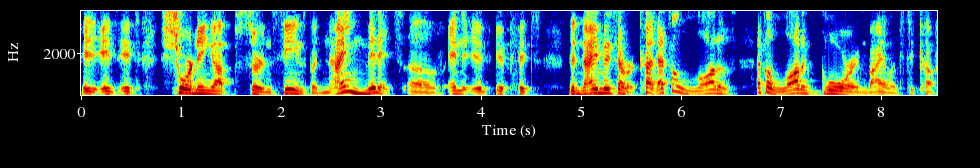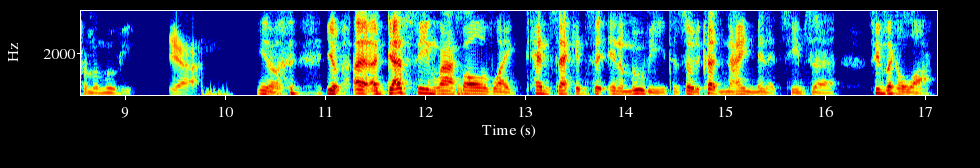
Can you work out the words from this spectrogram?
it it's shortening up certain scenes, but nine minutes of and if if it's the nine minutes that were cut, that's a lot of that's a lot of gore and violence to cut from a movie. Yeah. You know, you know, a, a death scene lasts all of like ten seconds in a movie, to, so to cut nine minutes seems uh seems like a lot.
